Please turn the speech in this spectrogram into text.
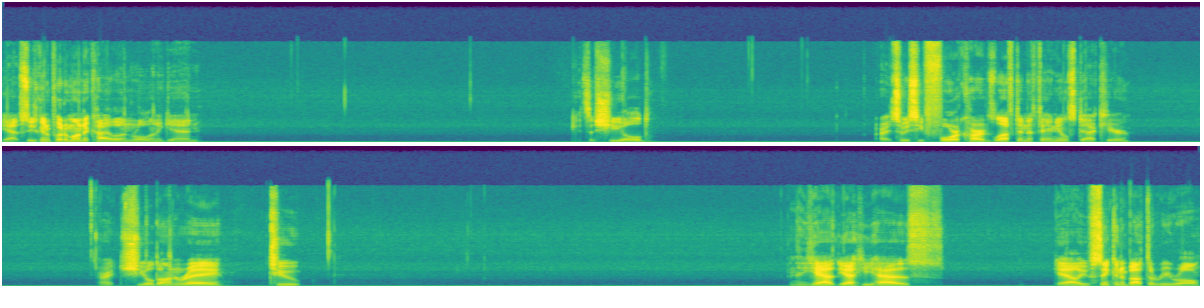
Yeah, so he's going to put him onto Kylo and roll in again. Gets a shield. Alright, so we see four cards left in Nathaniel's deck here. Alright, shield on Rey, Two. And he has, yeah, he has, yeah, he was thinking about the reroll,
